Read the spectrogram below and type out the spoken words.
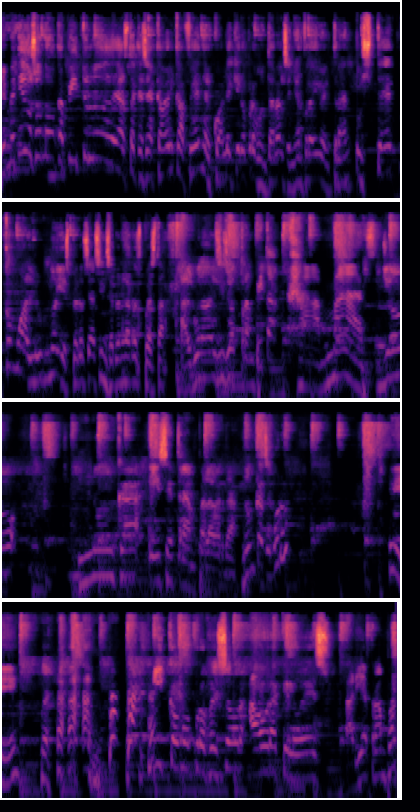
Bienvenidos a un nuevo capítulo de Hasta que se acabe el café, en el cual le quiero preguntar al señor Freddy Beltrán, usted como alumno, y espero sea sincero en la respuesta, ¿alguna vez hizo trampita? Jamás. Yo nunca hice trampa, la verdad. ¿Nunca seguro? Sí. Y como profesor, ahora que lo es, ¿haría trampa?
